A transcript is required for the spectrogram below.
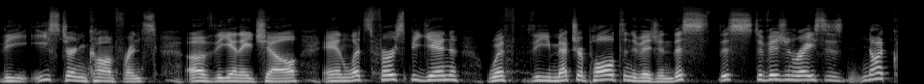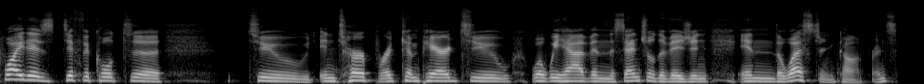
the Eastern Conference of the NHL, and let's first begin with the Metropolitan Division. This this division race is not quite as difficult to to interpret compared to what we have in the Central Division in the Western Conference.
